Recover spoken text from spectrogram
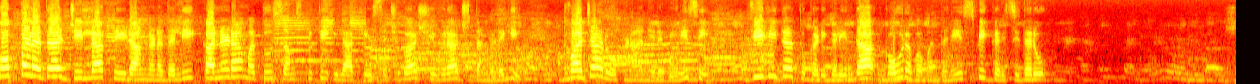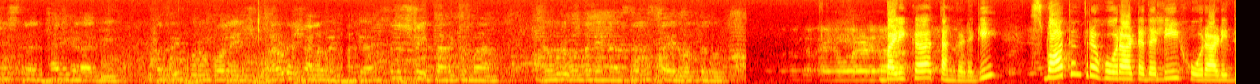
ಕೊಪ್ಪಳದ ಜಿಲ್ಲಾ ಕ್ರೀಡಾಂಗಣದಲ್ಲಿ ಕನ್ನಡ ಮತ್ತು ಸಂಸ್ಕೃತಿ ಇಲಾಖೆ ಸಚಿವ ಶಿವರಾಜ್ ತಂಗಡಗಿ ಧ್ವಜಾರೋಹಣ ನೆರವೇರಿಸಿ ವಿವಿಧ ತುಕಡಿಗಳಿಂದ ಗೌರವ ವಂದನೆ ಸ್ವೀಕರಿಸಿದರು. ಕಾರ್ಯಕ್ರಮ ಗೌರವ ವಂದನೆಯನ್ನು ಸಲ್ಲಿಸ್ತಾ ಬಳಿಕ ತಂಗಡಗಿ ಸ್ವಾತಂತ್ರ್ಯ ಹೋರಾಟದಲ್ಲಿ ಹೋರಾಡಿದ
